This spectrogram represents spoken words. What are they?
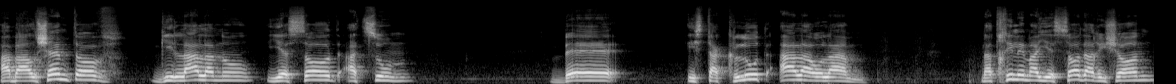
הבעל שם טוב גילה לנו יסוד עצום בהסתכלות על העולם. נתחיל עם היסוד הראשון,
